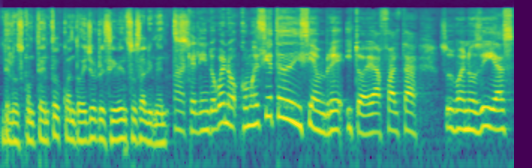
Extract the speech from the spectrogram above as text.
de los contentos cuando ellos reciben sus alimentos. Ah, qué lindo. Bueno, como es 7 de diciembre y todavía falta sus buenos días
